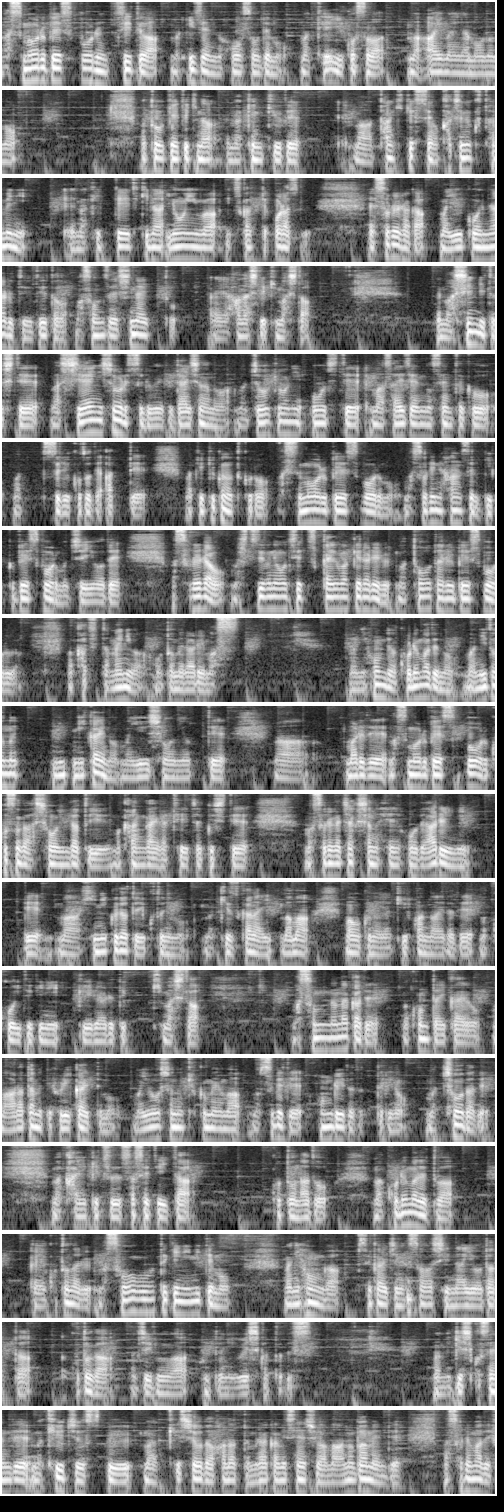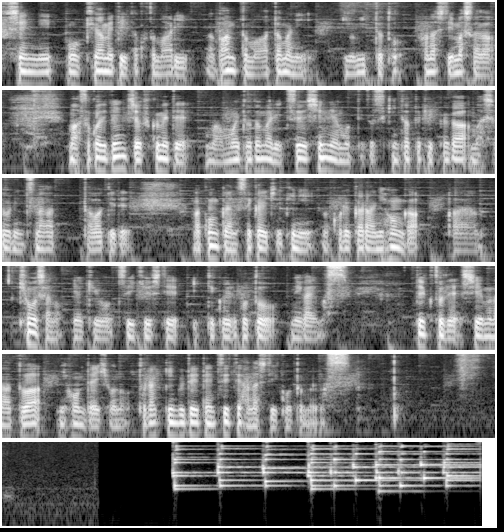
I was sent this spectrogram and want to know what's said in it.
まあ、スモールベースボールについては、まあ、以前の放送でも、まあ、定義こそは、まあ、曖昧なものの、まあ、統計的な、まあ、研究で、まあ、短期決戦を勝ち抜くために、えまあ、決定的な要因は見つかっておらず、えそれらが、ま有効になるというデータは、ま存在しないと、え話してきました。でまあ、心理として、まあ、試合に勝利する上で大事なのは、まあ、状況に応じて、まあ、最善の選択を、まあ、することであって、まあ、結局のところ、まあ、スモールベースボールも、まあ、それに反するビッグベースボールも重要で、まあ、それらを、まあ、必要に応じて使い分けられる、まあ、トータルベースボールが、まあ、勝つためには求められます。まあ、日本ではこれまでの、まあ、2度の、2回の、まあ、優勝によって、まあ、まるで、まあ、スモールベースボールこそが勝因だという、まあ、考えが定着して、まあ、それが弱者の兵法である意味で、まあ、皮肉だということにも、まあ、気づかないまま、まあ、多くの野球ファンの間で、まあ、好意的に受け入れられてきました。まあ、そんな中で、まあ、今大会を、まあ、改めて振り返っても、まあ、要所の局面は、まあ、全て本塁打だったりの、まあ、長打で、まあ、解決させていたことなど、まあ、これまでとは、えー、異なる、まあ、総合的に見ても、まあ、日本が世界一にふさわしい内容だったことが、まあ、自分は本当に嬉しかったです。まあ、メキシコ戦で、まあ、窮地を救う、まあ、決勝打を放った村上選手は、まあ、あの場面で、まあ、それまで不審にを極めていたこともあり、まあ、バントも頭によぎったと話していましたが、まあ、そこでベンチを含めて、まあ、思いとどまり強い信念を持って打席に立った結果が、まあ、勝利につながったわけで、まあ、今回の世界一を機に、まあ、これから日本が、あ強者の野球を追求していってくれることを願います。ということで CM の後は日本代表のトラッキングデータについて話していこうと思います。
